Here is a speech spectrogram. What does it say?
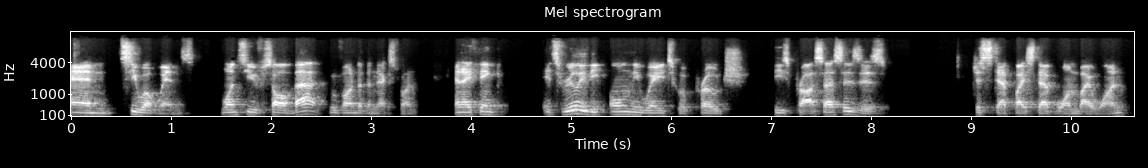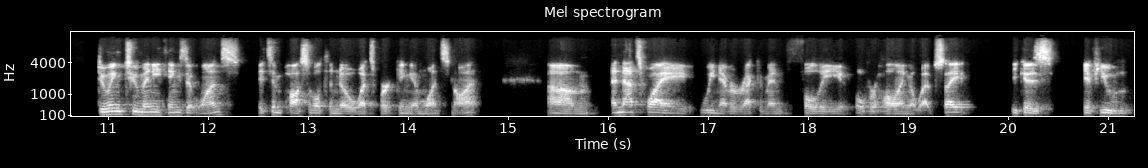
and see what wins. Once you've solved that, move on to the next one. And I think it's really the only way to approach these processes is just step by step, one by one doing too many things at once, it's impossible to know what's working and what's not. Um, and that's why we never recommend fully overhauling a website because if you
